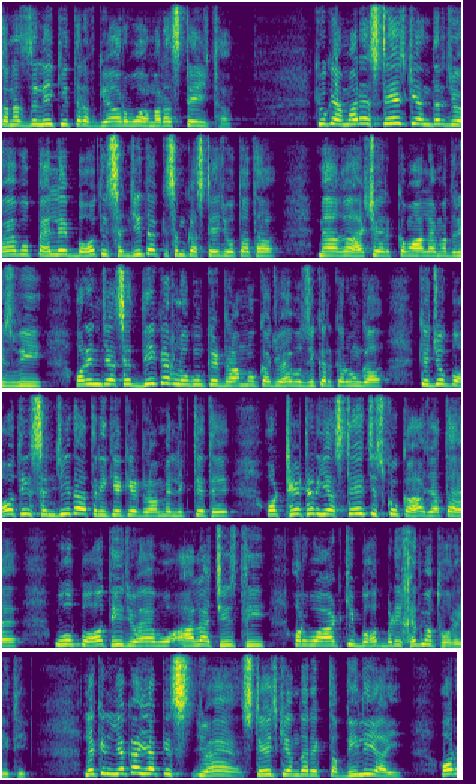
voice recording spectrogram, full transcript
तनज़ली की तरफ़ गया और वो हमारा स्टेज था। क्योंकि हमारे स्टेज के अंदर जो है वो पहले बहुत ही संजीदा किस्म का स्टेज होता था। मैं आगा हशर, कमाल अहमद रिजवी और इन जैसे दीगर लोगों के ड्रामों का जो है वो ज़िक्र करूँगा कि जो बहुत ही संजीदा तरीके के ड्रामे लिखते थे और थिएटर या स्टेज जिसको कहा जाता है, वो बहुत ही जो है वो आला चीज़ थी और वो आर्ट की बहुत बड़ी खिदमत हो रही थी। लेकिन यकायक इस जो है स्टेज के अंदर एक तब्दीली आई और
